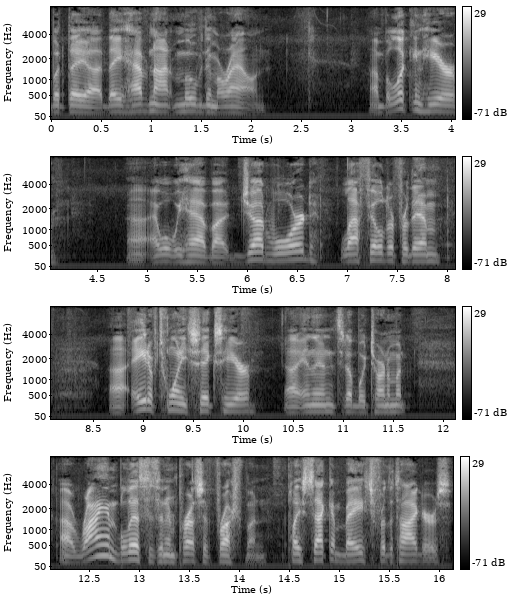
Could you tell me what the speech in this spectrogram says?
but they uh, they have not moved them around. Uh, but looking here uh, at what we have, uh, Judd Ward, left fielder for them, uh, eight of 26 here uh, in the NCAA tournament. Ryan Bliss is an impressive freshman. Plays second base for the Tigers.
